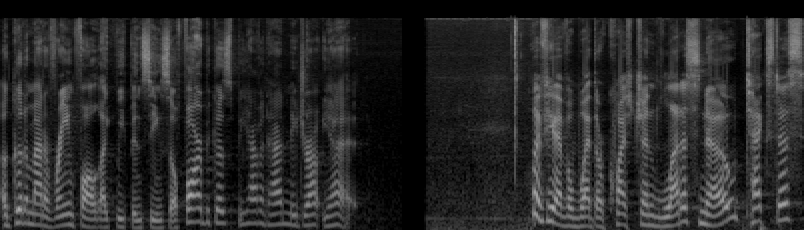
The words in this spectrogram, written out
a good amount of rainfall like we've been seeing so far because we haven't had any drought yet. Well, if you have a weather question, let us know. Text us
